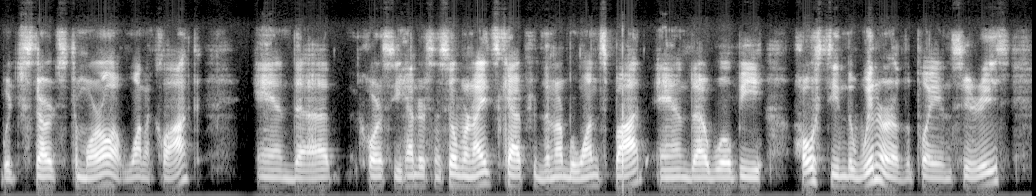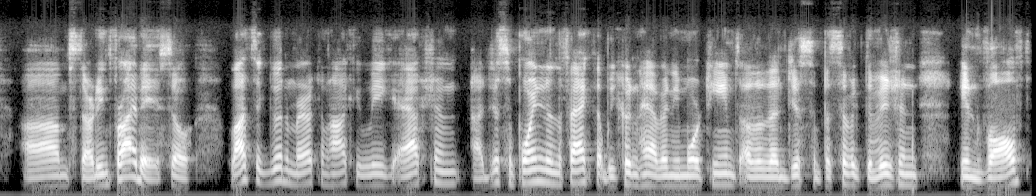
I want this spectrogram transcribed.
which starts tomorrow at one o'clock. And uh, of course, the Henderson Silver Knights captured the number one spot and uh, will be hosting the winner of the play-in series um, starting Friday. So lots of good American Hockey League action. Uh, disappointed in the fact that we couldn't have any more teams other than just the Pacific Division involved.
